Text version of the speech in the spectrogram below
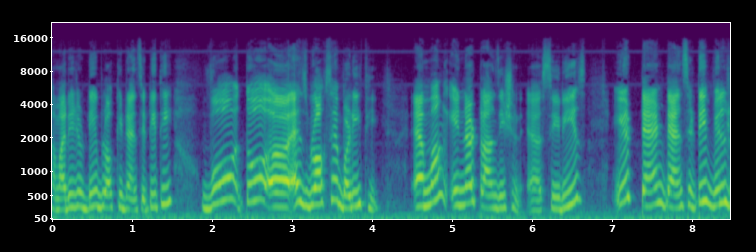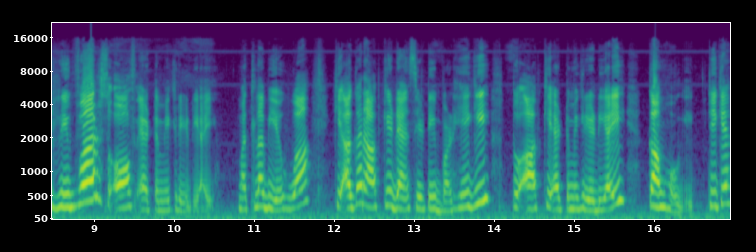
हमारी जो डी ब्लॉक की डेंसिटी थी वो तो एस uh, ब्लॉक से बड़ी थी. Among inner transition series it tend density will reverse of atomic radii मतलब ये हुआ कि अगर आपकी डेंसिटी बढ़ेगी तो आपकी एटॉमिक रेडियाई कम होगी, ठीक है?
